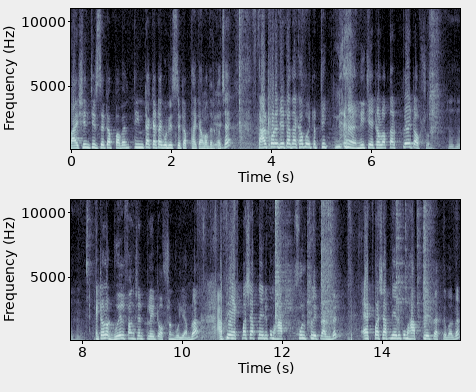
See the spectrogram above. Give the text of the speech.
বাইশ ইঞ্চির সেটআপ পাবেন তিনটা ক্যাটাগরির সেটআপ থাকে আমাদের কাছে। তারপরে যেটা দেখাবো এটা ঠিক নিচে এটা হলো আপনার প্লেট অপশন এটা হলো ডুয়েল ফাংশন প্লেট অপশন বলি আমরা। আপনি এক পাশে আপনি এরকম হাফ ফুল প্লেট রাখবেন এক পাশে আপনি এরকম হাফ প্লেট রাখতে পারবেন।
